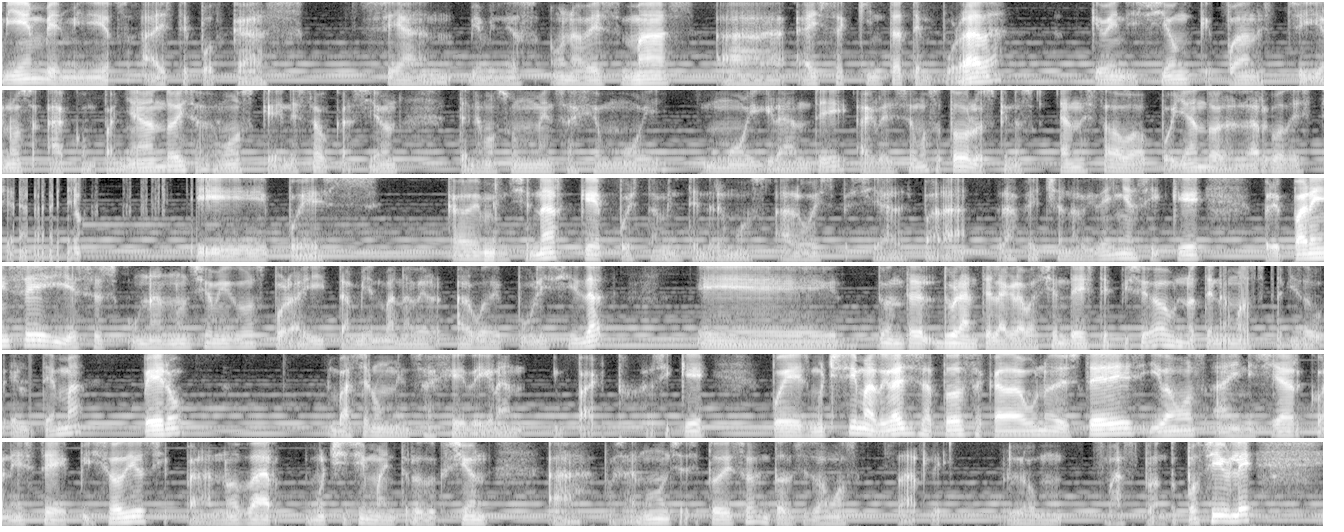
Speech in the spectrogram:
bien, bienvenidos a este podcast. Sean bienvenidos una vez más a, esta quinta temporada. Qué bendición que puedan seguirnos acompañando y sabemos que en esta ocasión tenemos un mensaje muy, muy grande. Agradecemos a todos los que nos han estado apoyando a lo largo de este año. Y pues cabe mencionar que pues también tendremos algo especial para la fecha navideña, así que prepárense y ese es un anuncio amigos, por ahí también van a ver algo de publicidad. Eh, durante, la grabación de este episodio aún no tenemos tenido el tema, pero va a ser un mensaje de gran impacto. Así que pues muchísimas gracias a todos, a cada uno de ustedes y vamos a iniciar con este episodio, y para no dar muchísima introducción a pues anuncios y todo eso, entonces vamos a darle lo más pronto posible.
